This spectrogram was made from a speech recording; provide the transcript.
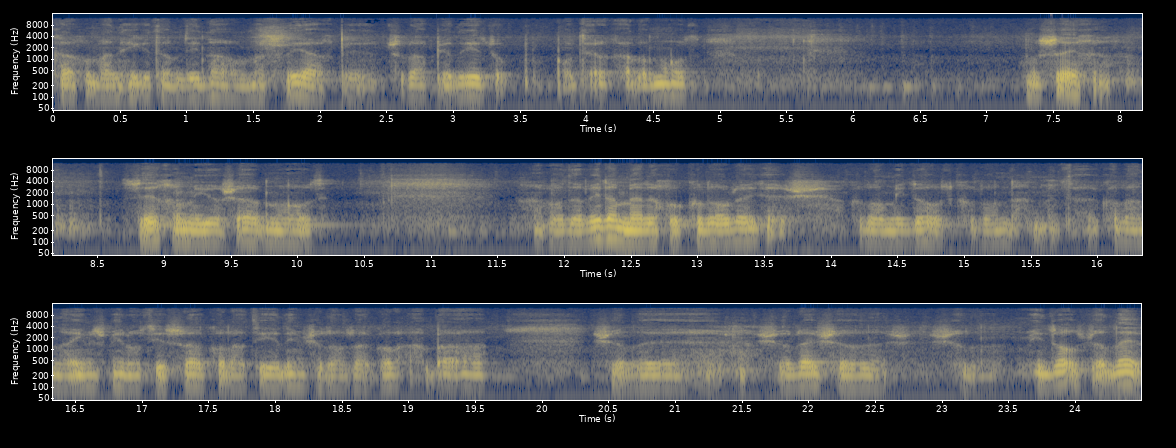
כך הוא מנהיג את המדינה, הוא מצליח בצורה פלילית, הוא פותר חלומות. הוא שכל, שכל מיושב מאוד. אבל דוד המלך הוא כולו רגש, כולו מידות, כולו, כל הנעים זמירות ישראל, כל התהילים שלו, זה הכל הבאה של, של, של, של מידות, של לב.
